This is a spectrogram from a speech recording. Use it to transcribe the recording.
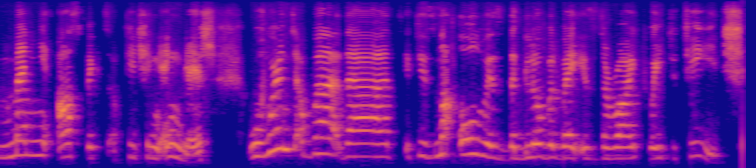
many aspects of teaching English. We weren't aware that it is not always the global way is the right way to teach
